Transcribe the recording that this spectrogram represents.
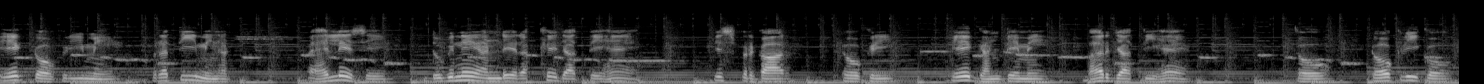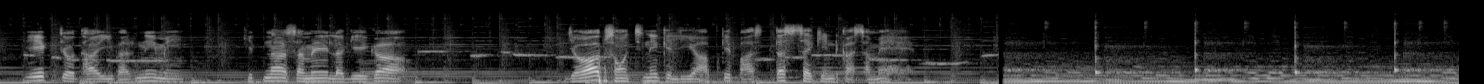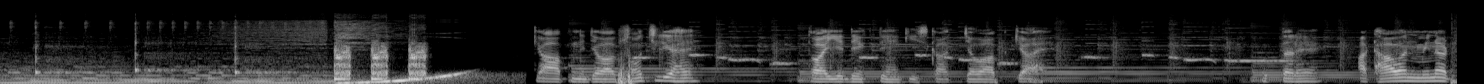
एक टोकरी में प्रति मिनट पहले से दुगने अंडे रखे जाते हैं। इस प्रकार टोकरी एक घंटे में भर जाती है। तो टोकरी को एक चौथाई भरने में कितना समय लगेगा? जवाब सोचने के लिए आपके पास 10 सेकंड का समय है। क्या आपने जवाब सोच लिया है? तो आइए देखते हैं कि इसका जवाब क्या है। उत्तर है अठावन मिनट।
